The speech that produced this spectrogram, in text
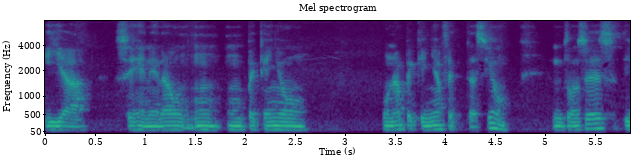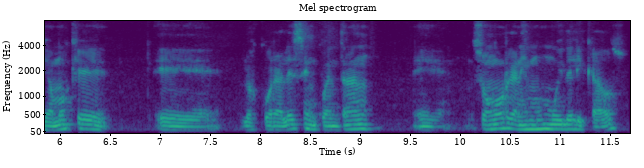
y ya se genera un, pequeño, una pequeña afectación. Entonces, digamos que eh, los corales se encuentran, eh, son organismos muy delicados,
